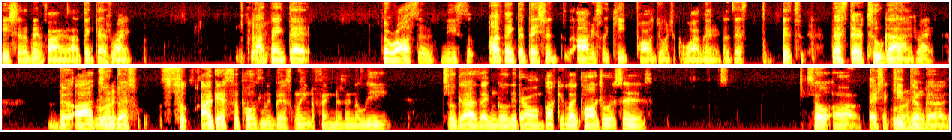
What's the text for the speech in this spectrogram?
He should have been fired. I think that's right. I think that the roster needs to. I think that they should obviously keep Paul George and Kawhi Leonard because that's that's that's their two guys, right? The uh two Right. best, so, I guess supposedly best wing defenders in the league. Two guys that can go get their own bucket, like Paul George says. So uh they should keep Right. them guys.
